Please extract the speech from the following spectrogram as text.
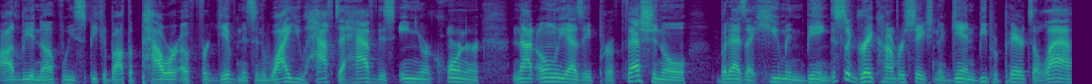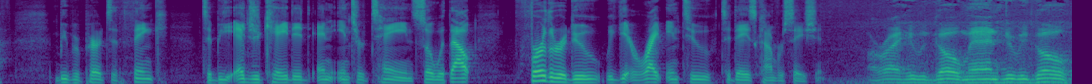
oddly enough, we speak about the power of forgiveness and why you have to have this in your corner, not only as a professional, but as a human being. This is a great conversation. Again, be prepared to laugh, be prepared to think, to be educated and entertained. So without further ado, we get right into today's conversation. All right, here we go, man. Here we go.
